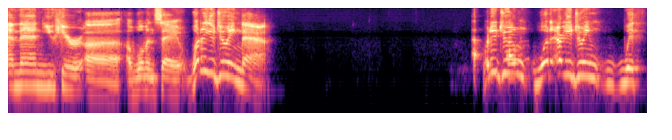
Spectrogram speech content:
and then you hear uh, a woman say what are you doing there what are you doing? What are you doing with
